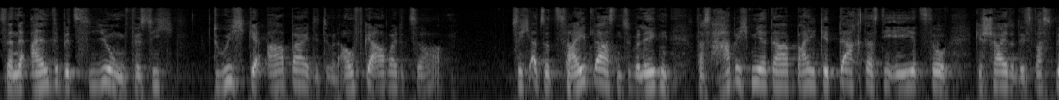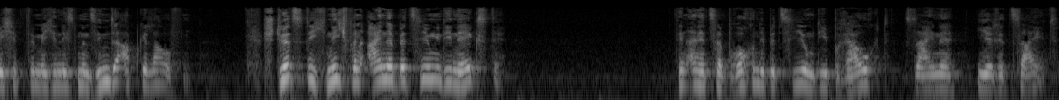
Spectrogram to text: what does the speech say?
seine alte Beziehung für sich durchgearbeitet und aufgearbeitet zu haben. Sich also Zeit lassen, zu überlegen, was habe ich mir dabei gedacht, dass die Ehe jetzt so gescheitert ist? Was für Mechanismen sind da abgelaufen? Stürz dich nicht von einer Beziehung in die nächste. Denn eine zerbrochene Beziehung, die braucht seine, ihre Zeit.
